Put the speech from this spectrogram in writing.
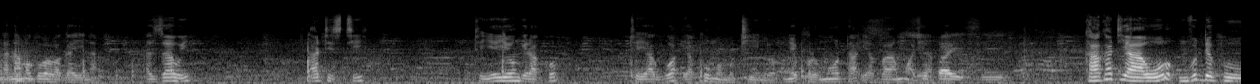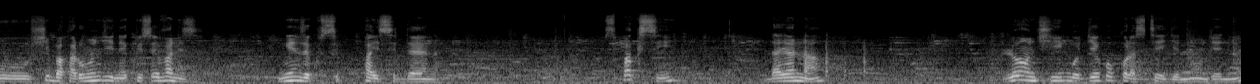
nga n'amagoba bagayina. Azawi artist teyeeyongerako teyagwa yakuuma omutindo ne promota yavaamu ali happy. spice kaakati awo nvudde ku shiba kalungi ne chris evans ngenze ku spice diana. Spaxi diana lonki ng'ogyeko okukola stage ennungi ennyo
